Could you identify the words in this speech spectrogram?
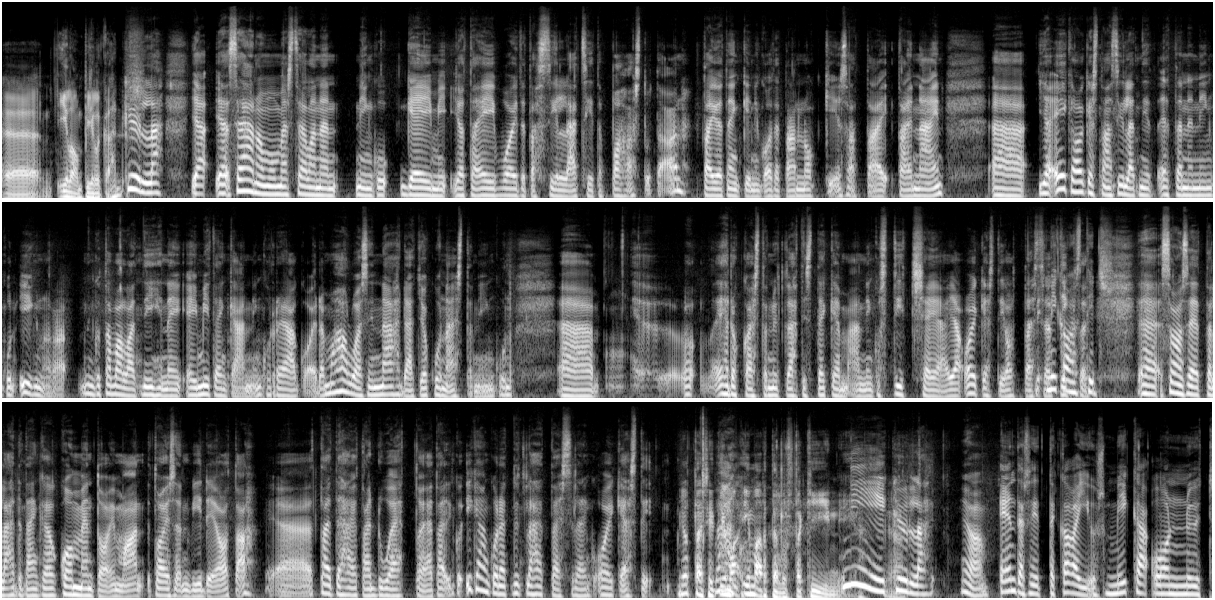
ilon pilkahdus. Kyllä, ja, ja sehän on mun mielestä sellainen niin kuin game, jota ei voiteta sillä, että siitä pahastutaan tai jotenkin niin kuin otetaan nokkiinsa tai, tai näin. Ää, ja eikä oikeastaan sillä, että, niitä, että ne niin kuin ignora, niin kuin tavallaan, että niihin ei, ei mitenkään niin kuin reagoida. Mä haluaisin nähdä, että joku näistä niin kuin, ää, ehdokkaista nyt lähtisi tekemään niin stitchejä ja oikeasti ottaisi... Mikä on stitch? Se on se, että lähdetään kommentoimaan toisen videota tai tehdään jotain duettoja tai niin kuin ikään kuin, että nyt lähettäisiin niin oikeasti... Jotain siitä vähän... imartelusta kiinni. Niin, ja. kyllä. Joo. Entä sitten Kaius, mikä on nyt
